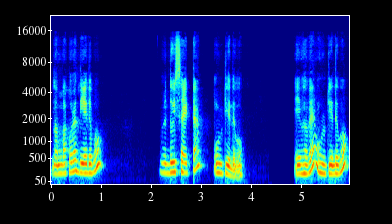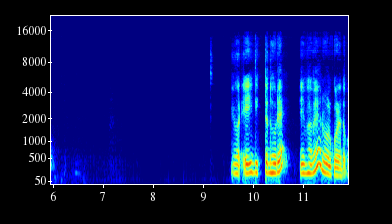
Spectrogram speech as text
লম্বা করে দিয়ে দেব। দুই সাইডটা উল্টিয়ে দেব। এইভাবে উল্টিয়ে দেব। এবার এই দিকটা ধরে এভাবে রোল করে দেব।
